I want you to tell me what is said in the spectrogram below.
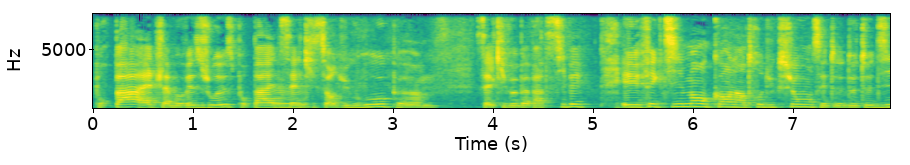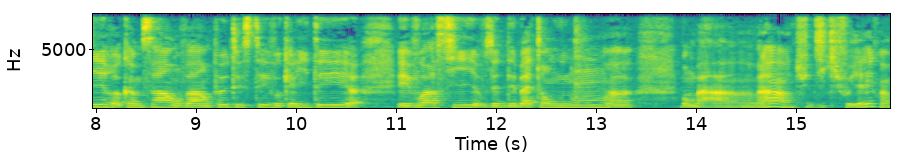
pour pas être la mauvaise joueuse, pour pas être Mm. celle qui sort du groupe. celle qui veut pas participer. Et effectivement, quand l'introduction, c'est de- te dire comme ça, on va un peu tester vos qualités et voir si vous êtes débattant ou non, bon bah voilà, hein, tu te dis qu'il faut y aller quoi.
